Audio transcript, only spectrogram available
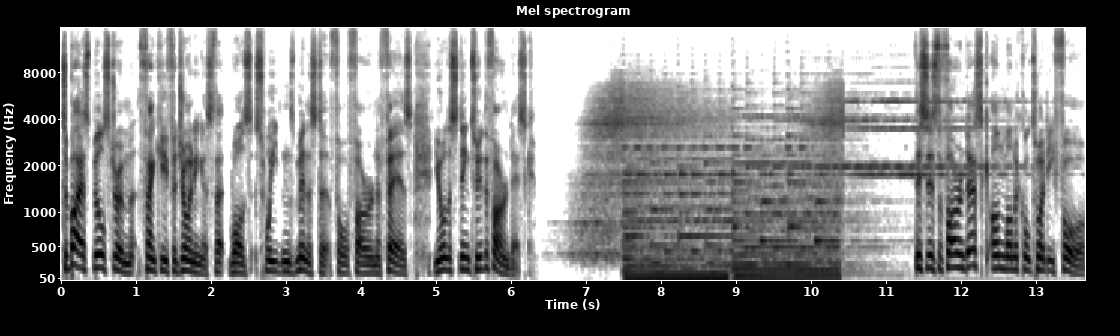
Tobias Billström, thank you for joining us. That was Sweden's Minister for Foreign Affairs. You're listening to the Foreign Desk. This is the Foreign Desk on Monocle 24.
